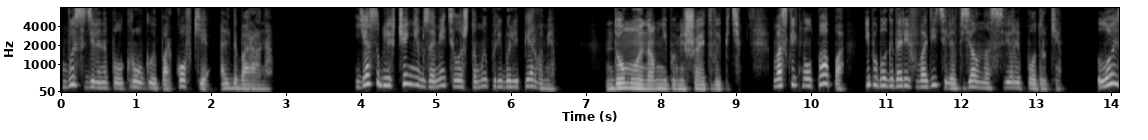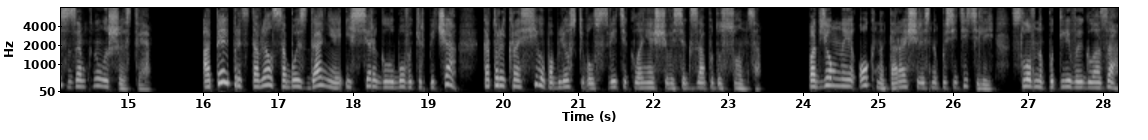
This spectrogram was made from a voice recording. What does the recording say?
высадили на полукруглой парковке Альдебарана. Я с облегчением заметила, что мы прибыли первыми. «Думаю, нам не помешает выпить», — воскликнул папа и, поблагодарив водителя, взял нас с Верой под руки. Лоис замкнула шествие. Отель представлял собой здание из серо-голубого кирпича, который красиво поблескивал в свете клонящегося к западу солнца. Подъемные окна таращились на посетителей, словно пытливые глаза,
